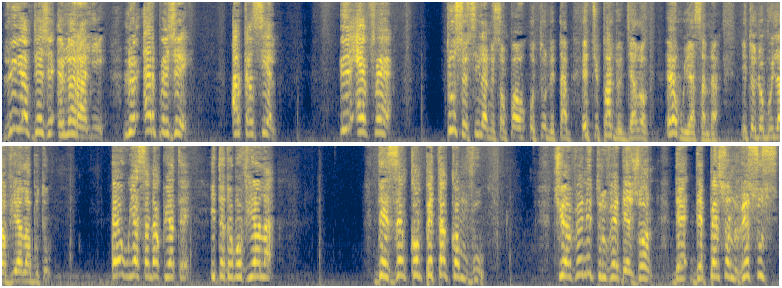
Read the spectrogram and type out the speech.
l'UFDG est leur allié. Le RPG, Arc-en-Ciel, UFR, Tous ceux-ci-là ne sont pas autour de table. Et tu parles de dialogue. Eh oui, Sanda. Il te demande la via la boutou. Eh oui, Sanda Kuyate. Il te demande via là. Des incompétents comme vous. Tu es venu trouver des gens, des, personnes ressources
